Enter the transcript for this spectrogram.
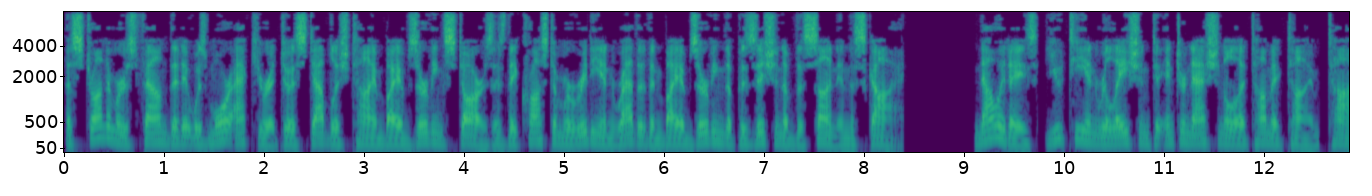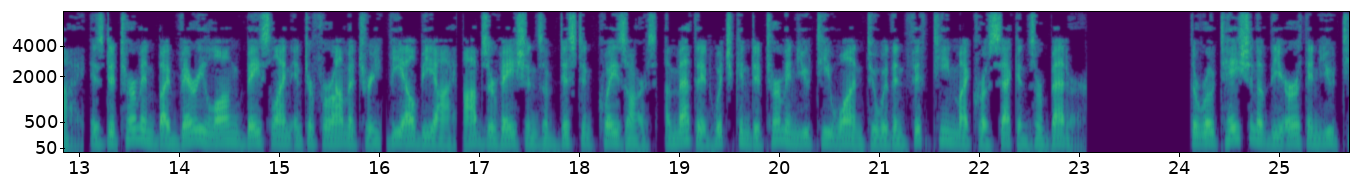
Astronomers found that it was more accurate to establish time by observing stars as they crossed a meridian rather than by observing the position of the Sun in the sky. Nowadays, UT in relation to International Atomic Time is determined by very long baseline interferometry observations of distant quasars, a method which can determine UT1 to within 15 microseconds or better. The rotation of the Earth and UT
